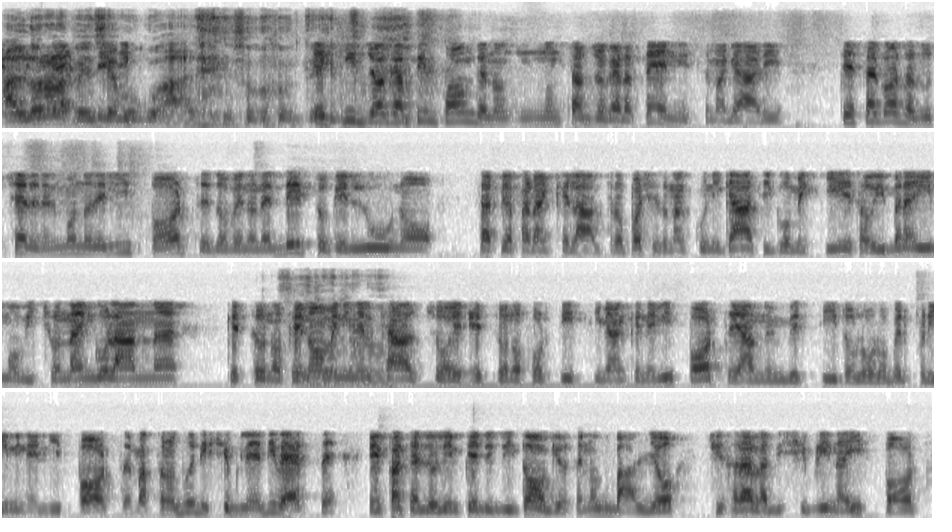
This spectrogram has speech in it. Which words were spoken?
Allora la diverse pensiamo e- uguale, E chi gioca a ping pong non, non sa giocare a tennis, magari. Stessa cosa succede nel mondo degli sport, dove non è detto che l'uno sappia fare anche l'altro. Poi ci sono alcuni casi come Chiesa o Ibrahimovic o Nainggolan che sono Sì, fenomeni giocano. nel calcio e, e sono fortissimi anche negli sport e hanno investito loro per primi negli sport. Ma sono due discipline diverse e infatti alle Olimpiadi di Tokyo, se non sbaglio, ci sarà la disciplina e-sports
